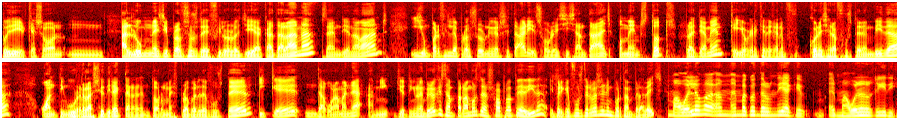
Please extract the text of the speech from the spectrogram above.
Vull dir que són mm, alumnes i professors de filologia catalana, estàvem dient abans, i un perfil de professor universitari sobre 60 anys, o menys tots, pràcticament, que jo crec que degueren conèixer a Fuster en vida o han tingut relació directa en l'entorn més proper de Fuster i que, d'alguna manera, a mi, jo tinc l'impressió que estan parlant de la seva pròpia vida i perquè Fuster va ser important per a ells. Mi abuelo va, em va contar un dia que el mi abuelo el guiri,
